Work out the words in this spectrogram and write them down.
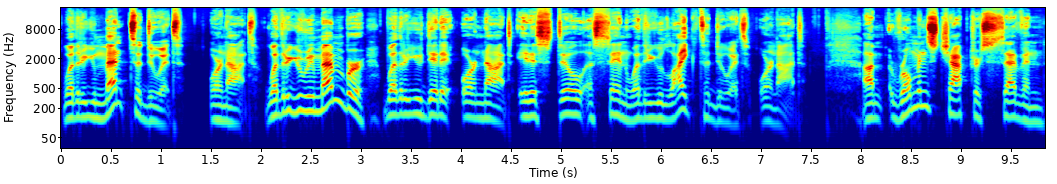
whether you meant to do it or not, whether you remember whether you did it or not. It is still a sin, whether you like to do it or not. Um, Romans chapter 7,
